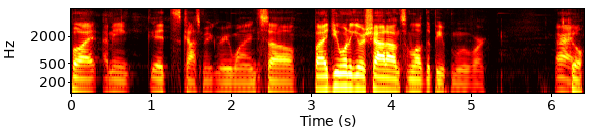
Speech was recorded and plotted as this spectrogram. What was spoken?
but I mean it's Cosmic Rewind. So, but I do want to give a shout out and some love to People Mover. All right, Cool.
